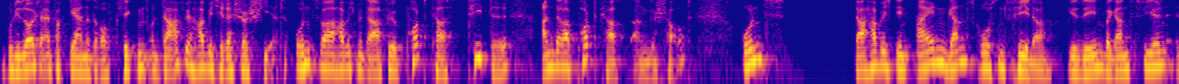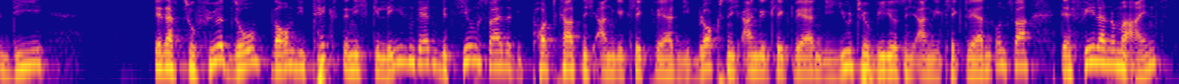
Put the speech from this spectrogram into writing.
wo die Leute einfach gerne drauf klicken. Und dafür habe ich recherchiert. Und zwar habe ich mir dafür Podcast-Titel anderer Podcasts angeschaut. Und da habe ich den einen ganz großen Fehler gesehen bei ganz vielen, die der dazu führt, so, warum die Texte nicht gelesen werden, beziehungsweise die Podcasts nicht angeklickt werden, die Blogs nicht angeklickt werden, die YouTube-Videos nicht angeklickt werden. Und zwar der Fehler Nummer eins.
